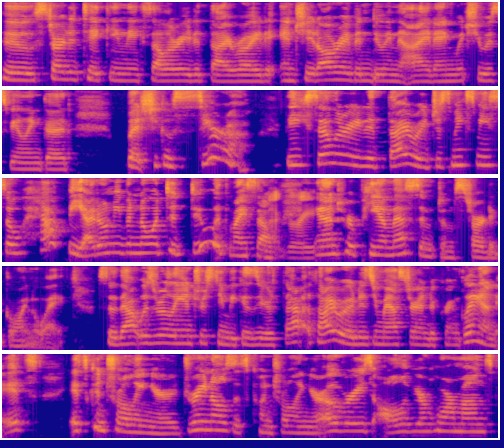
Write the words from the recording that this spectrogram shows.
who started taking the accelerated thyroid and she had already been doing the iodine, which she was feeling good. But she goes, Sara, the accelerated thyroid just makes me so happy. I don't even know what to do with myself. And her PMS symptoms started going away. So that was really interesting because your th- thyroid is your master endocrine gland. It's it's controlling your adrenals, it's controlling your ovaries, all of your hormones.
